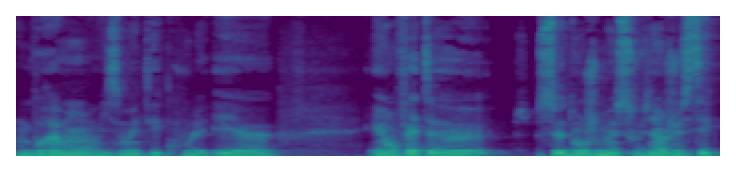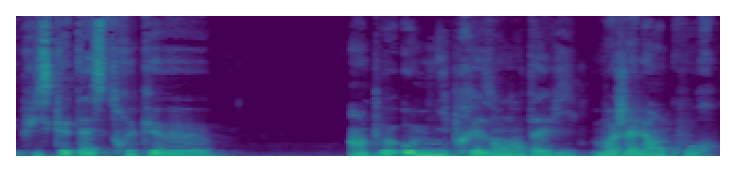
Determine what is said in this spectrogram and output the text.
Donc vraiment, ils ont été cool. Et, euh, et en fait, euh, ce dont je me souviens juste, c'est que puisque t'as ce truc un peu omniprésent dans ta vie, moi, j'allais en cours.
